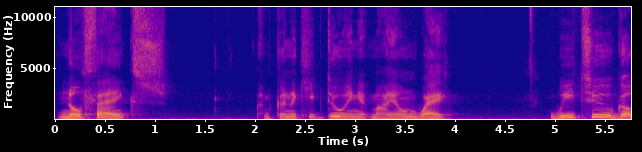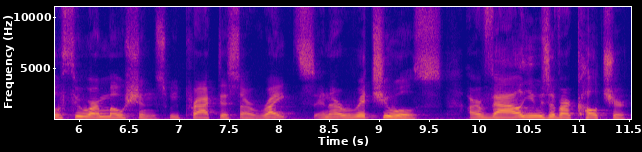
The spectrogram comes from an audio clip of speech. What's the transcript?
No thanks I'm going to keep doing it my own way. We too go through our motions. We practice our rites and our rituals, our values of our culture.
